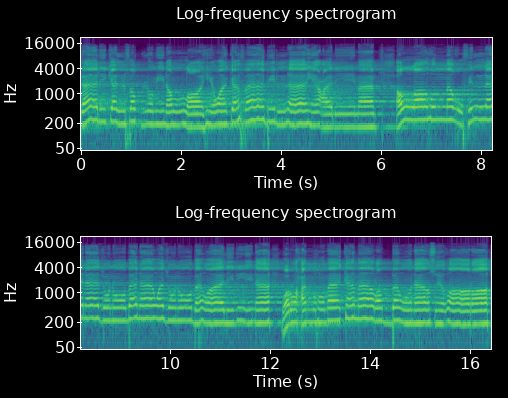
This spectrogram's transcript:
ذلك الفضل من الله وكفى بالله عليما. اللهم اغفر لنا ذنوبنا وذنوب والدينا وارحمهما كما ربونا صغارا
